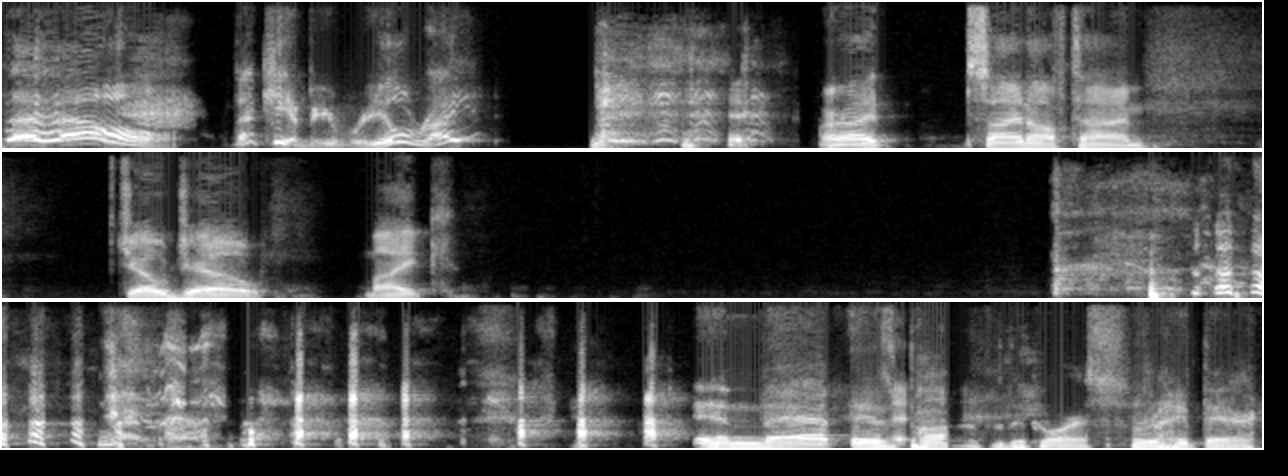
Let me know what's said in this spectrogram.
the hell? That can't be real, right? All right, sign off time. JoJo, Mike. And that is eh. par for the course right there.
